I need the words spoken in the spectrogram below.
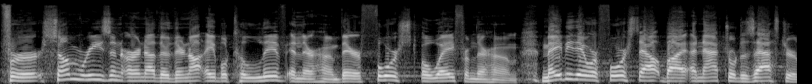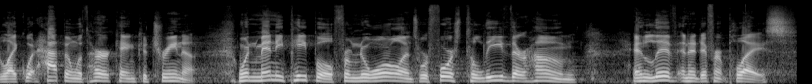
for some reason or another, they're not able to live in their home. They're forced away from their home. Maybe they were forced out by a natural disaster, like what happened with Hurricane Katrina, when many people from New Orleans were forced to leave their home and live in a different place.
